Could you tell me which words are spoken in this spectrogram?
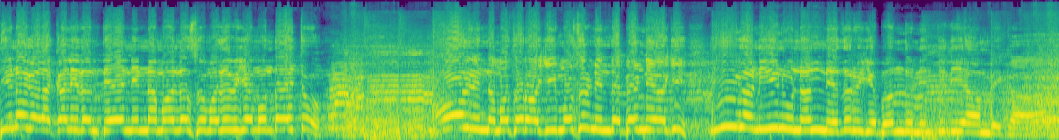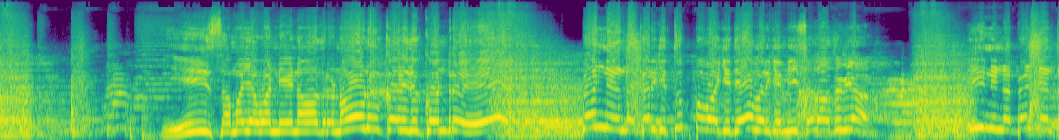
ದಿನಗಳ ಕಳೆದಂತೆ ನಿನ್ನ ಮನಸ್ಸು ಮದುವೆಗೆ ಮುಂದಾಯಿತು. ಹಾಲಿನಿಂದ ಮೊಸರಾಗಿ, ಮೊಸರಿನಿಂದ ಬೆಣ್ಣೆಯಾಗಿ, ಈಗ ನೀನು ನನ್ನ ಎದುರಿಗೆ ಬಂದು ನಿಂತಿದೀಯ ಅಂಬಿಕಾ. ಈ ಸಮಯವನ್ನೇನಾದರೂ ನಾನು ಕಳೆದುಕೊಂಡ್ರೆ ಬೆಣ್ಣೆಯಿಂದ ಕರಗಿ ತುಪ್ಪವಾಗಿ ದೇವರಿಗೆ ಮೀಸಲಾಗುವ್ಯಾ? ಈ ನಿನ್ನ ಬೆಣ್ಣೆ ಅಂತ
